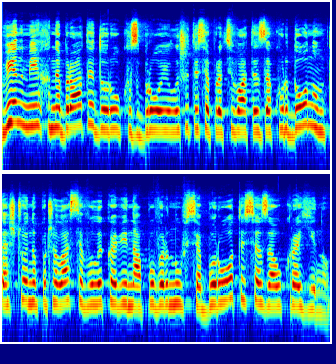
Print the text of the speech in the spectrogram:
Він міг не брати до рук зброю, лишитися працювати за кордоном. Та щойно почалася велика війна. Повернувся боротися за Україну.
